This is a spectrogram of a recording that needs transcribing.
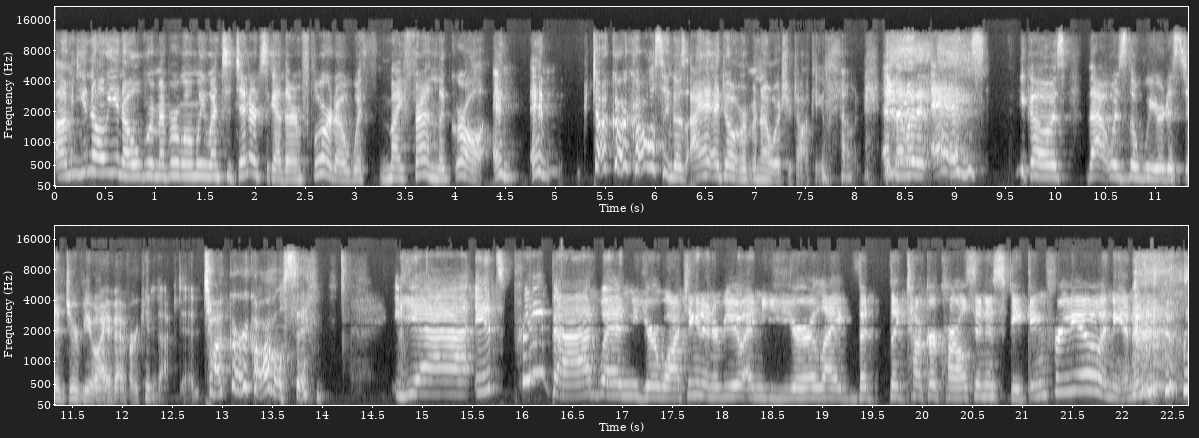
um, you know, you know, remember when we went to dinner together in Florida with my friend, the girl, and and Tucker Carlson goes, I, I don't know what you're talking about. And then when it ends, he goes, That was the weirdest interview I've ever conducted. Tucker Carlson. Yeah, it's pretty bad when you're watching an interview and you're like the like Tucker Carlson is speaking for you in the interview.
